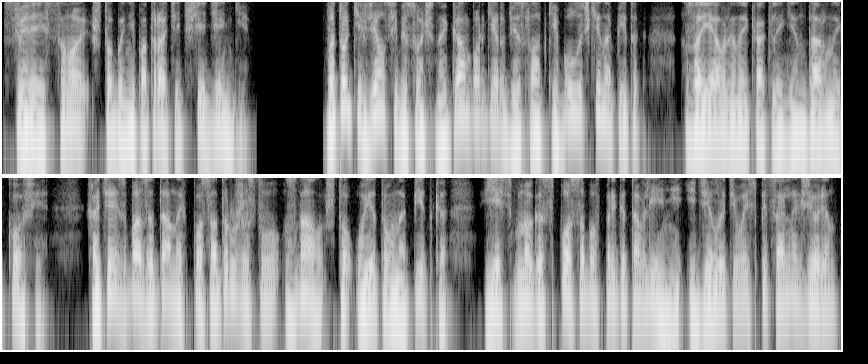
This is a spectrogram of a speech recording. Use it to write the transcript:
сверяясь с ценой, чтобы не потратить все деньги. В итоге взял себе сочный гамбургер, две сладкие булочки, напиток, заявленный как легендарный кофе. Хотя из базы данных по Содружеству знал, что у этого напитка есть много способов приготовления и делают его из специальных зерен,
